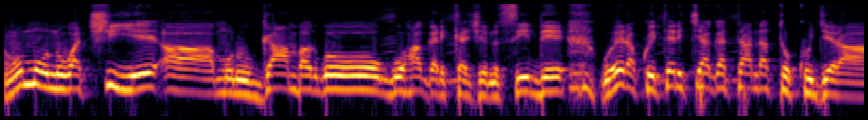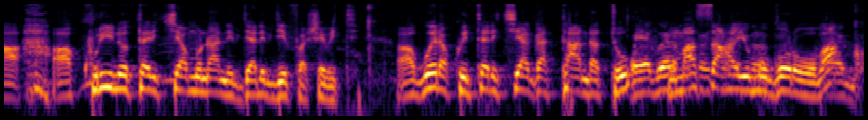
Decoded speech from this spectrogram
Nk'umuntu waciye ah, mu rugamba rwo guhagarika jenoside guhera ku itariki ya gatandatu kugera ah, kuri ino tariki ya munani byari byifashe bite? Ah, guhera ku itariki ya gatandatu mu masaha y'umugoroba. Yego.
